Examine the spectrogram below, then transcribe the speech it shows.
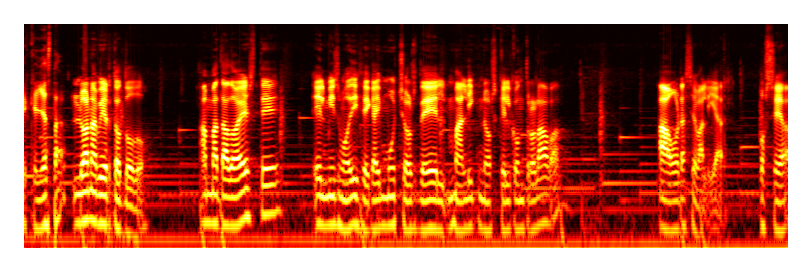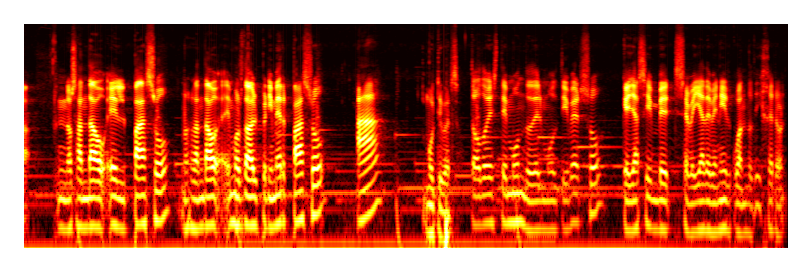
Es que ya está. Lo han abierto todo. Han matado a este. Él mismo dice que hay muchos de él malignos que él controlaba. Ahora se va a liar. O sea, nos han dado el paso, nos han dado, hemos dado el primer paso a Multiverso. todo este mundo del multiverso que ya se, ve- se veía de venir cuando dijeron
